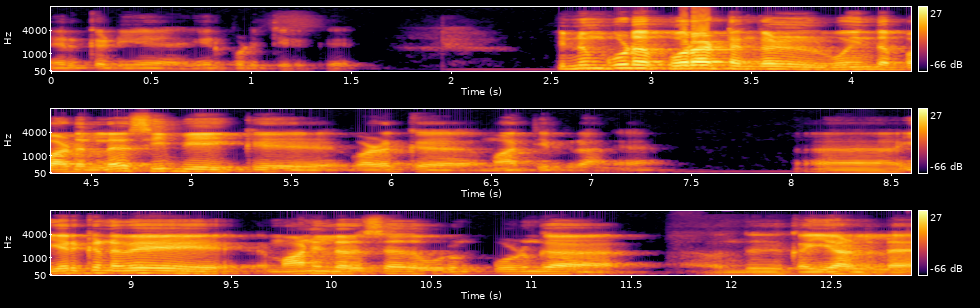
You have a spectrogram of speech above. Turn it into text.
நெருக்கடியை ஏற்படுத்தியிருக்கு. இன்னும் கூட போராட்டங்கள் ஓய்ந்த பாடல்ல சிபிஐக்கு வழக்க மாற்றிருக்கிறாங்க ஏற்கனவே மாநில அரசு அதை ஒரு ஒழுங்காக வந்து கையாளலை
